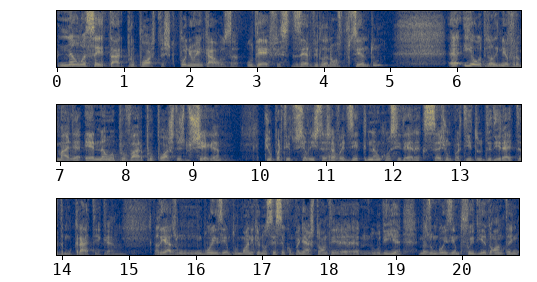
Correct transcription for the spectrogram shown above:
não aceitar propostas que ponham em causa o déficit de 0,9%. Eh, e a outra linha vermelha é não aprovar propostas do Chega que o Partido Socialista já vai dizer que não considera que seja um partido de direita democrática. Hum. Aliás, um, um, bom exemplo, Mónica, não sei se acompanhaste ontem uh, o dia, mas um bom exemplo foi o dia de ontem,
